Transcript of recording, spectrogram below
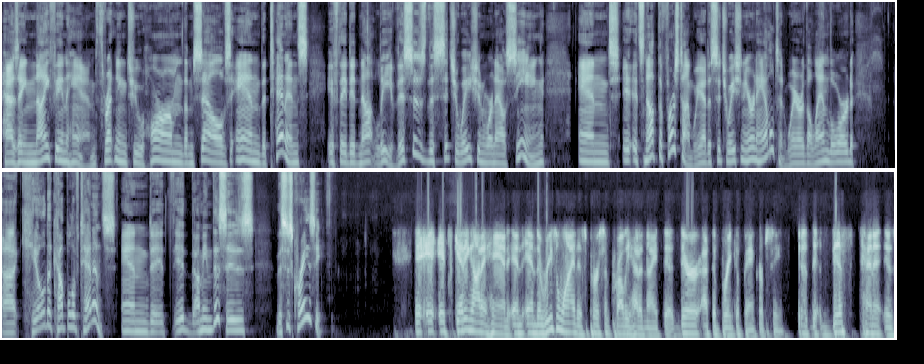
has a knife in hand, threatening to harm themselves and the tenants if they did not leave. This is the situation we're now seeing. And it's not the first time we had a situation here in Hamilton where the landlord uh, killed a couple of tenants. And it, it, I mean, this is this is crazy. It, it's getting out of hand, and and the reason why this person probably had a knife, they're at the brink of bankruptcy. This tenant is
